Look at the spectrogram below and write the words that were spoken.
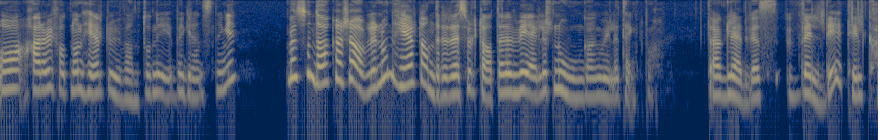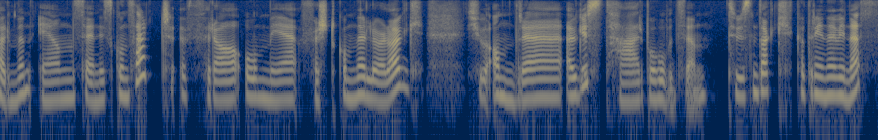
Og her har vi fått noen helt uvante og nye begrensninger, men som da kanskje avler noen helt andre resultater enn vi ellers noen gang ville tenkt på. Da gleder vi oss veldig til Carmen en scenisk konsert fra og med førstkommende lørdag 22. august her på Hovedscenen. Tusen takk, Katrine Winnes.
